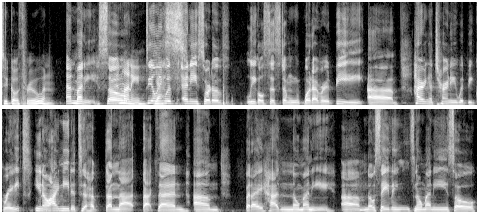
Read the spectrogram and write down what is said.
to go through, and and money. So And money, dealing yes. with any sort of legal system, whatever it be, um, hiring attorney would be great. You know, I needed to have done that back then. Um, but I had no money, um, no savings, no money. So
